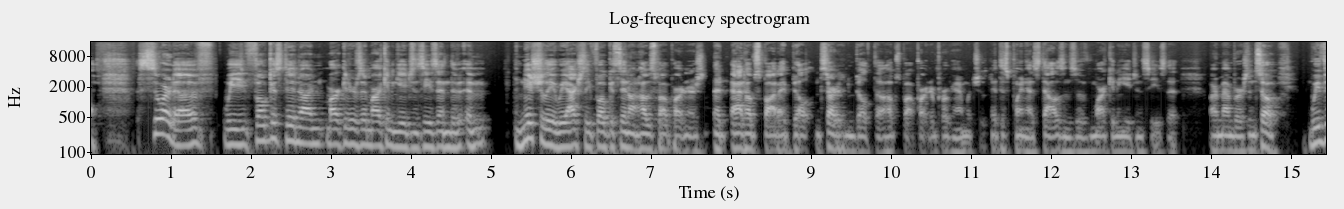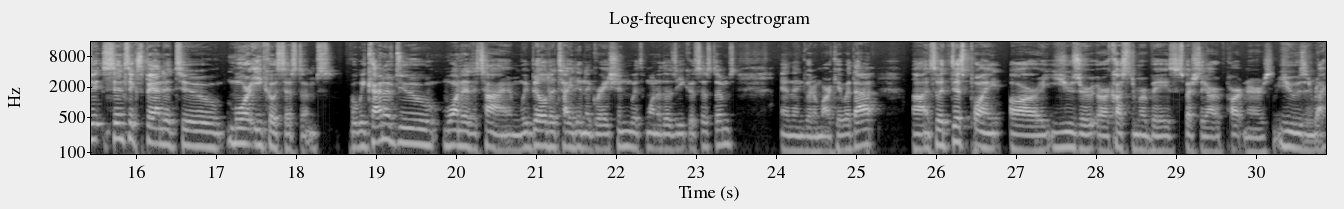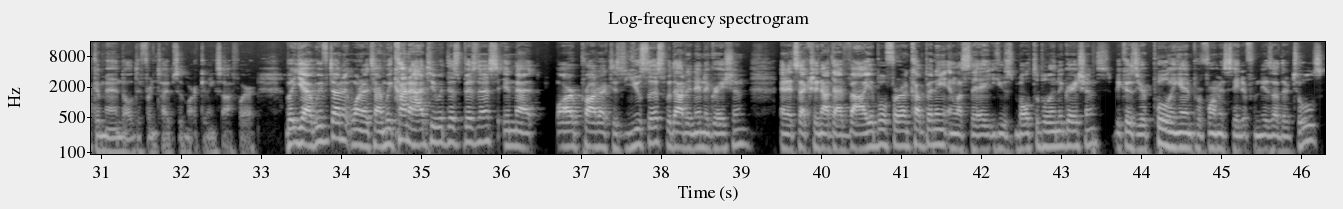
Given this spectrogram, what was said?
sort of. We focused in on marketers and marketing agencies, and the, initially we actually focused in on HubSpot partners. At, at, HubSpot, I built and started and built the HubSpot Partner Program, which at this point has thousands of marketing agencies that are members. And so we've since expanded to more ecosystems. But we kind of do one at a time. We build a tight integration with one of those ecosystems and then go to market with that. Uh, so at this point, our user, our customer base, especially our partners, use and recommend all different types of marketing software. But yeah, we've done it one at a time. We kind of had to with this business in that our product is useless without an integration and it's actually not that valuable for a company unless they use multiple integrations because you're pulling in performance data from these other tools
